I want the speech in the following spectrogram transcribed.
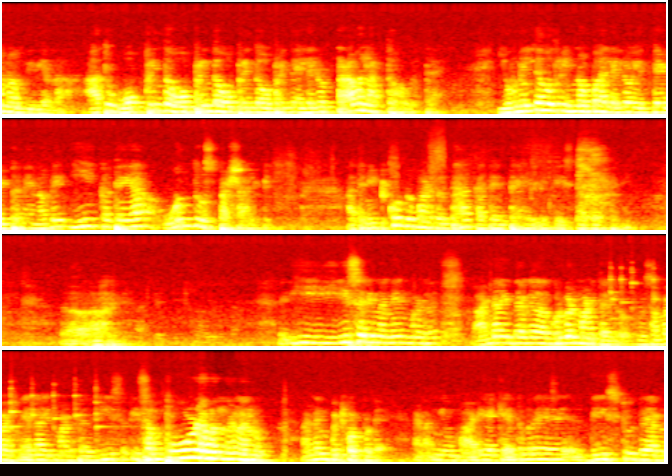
ಅನ್ನೋದಿದೆಯಲ್ಲ ಅದು ಒಬ್ಬರಿಂದ ಒಬ್ಬರಿಂದ ಒಬ್ಬರಿಂದ ಒಬ್ಬರಿಂದ ಎಲ್ಲೆಲ್ಲೋ ಟ್ರಾವೆಲ್ ಆಗ್ತಾ ಹೋಗುತ್ತೆ. ಇವನಿಲ್ಲದೆ ಹೋದ್ರೆ ಇನ್ನೊಬ್ಬ ಅಲ್ಲೆಲ್ಲೋ ಎದ್ದೇಳ್ತಾನೆ ಅನ್ನೋದೇ ಈ ಕಥೆಯ ಒಂದು ಸ್ಪೆಷಾಲಿಟಿ ಅದನ್ನ ಇಟ್ಕೊಂಡು ಮಾಡಿದಂತಹ ಕತೆ ಅಂತ ಹೇಳಲಿಕ್ಕೆ ಇಷ್ಟಪಡ್ತೀನಿ. ಈ ಈ ಸರಿ ನಾನೇನು ಮಾಡಿದೆ? ಅಣ್ಣ ಇದ್ದಾಗ ಗುರುಗಳು ಮಾಡ್ತಾ ಇದ್ರು. ಸಂಭಾಷಣೆ ಎಲ್ಲ ಇದು ಮಾಡ್ತಾ ಇದ್ರು. ಈ ಸತಿ ಸಂಪೂರ್ಣವನ್ನು ನಾನು ಅಣ್ಣನ ಬಿಟ್ಕೊಟ್ಬಿಟ್ಟೆ. ಅಣ್ಣ, ನೀವು ಮಾಡಿ ಯಾಕೆ ಅಂತಂದರೆ these two they are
